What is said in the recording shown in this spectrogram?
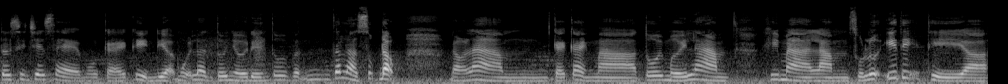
Tôi xin chia sẻ một cái kỷ niệm mỗi lần tôi nhớ đến tôi vẫn rất là xúc động. Đó là cái cảnh mà tôi mới làm khi mà làm số lượng ít ý, thì ờ,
